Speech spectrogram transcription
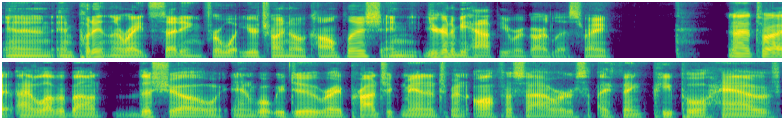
and and put it in the right setting for what you're trying to accomplish and you're going to be happy regardless, right? And that's what I love about this show and what we do, right? Project management office hours. I think people have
